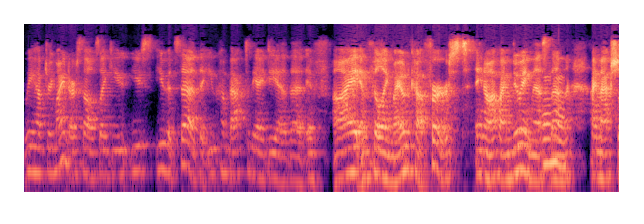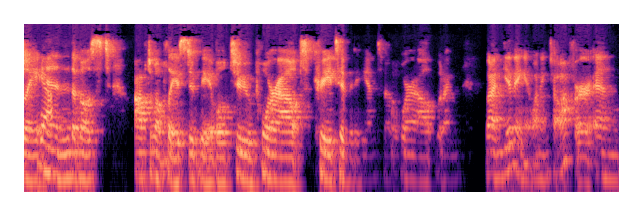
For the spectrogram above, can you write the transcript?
we have to remind ourselves like you you you had said that you come back to the idea that if I am filling my own cup first, you know, if I'm doing this, mm-hmm. then I'm actually yeah. in the most optimal place to be able to pour out creativity and to pour out what I'm what I'm giving and wanting to offer. And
